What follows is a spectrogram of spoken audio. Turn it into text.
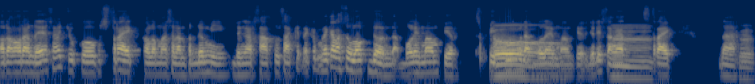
orang-orang Dayak saya cukup strike kalau masalah pandemi. Dengar satu sakit mereka, mereka langsung lockdown, nggak boleh mampir. Speed pun nggak Oh. boleh mampir. Jadi sangat Hmm. strike. Nah, Hmm.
